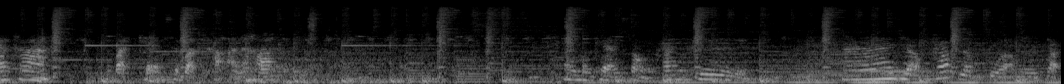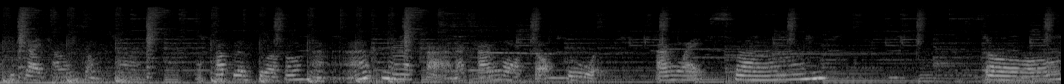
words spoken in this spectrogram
นะคะ สะบัดแขนสะบัดขานะคะให้มือแขนสองข้างขึ้นหายใจออกพับลำตัวเอามือจับที่ปลายเท้าสองข้างแล้วพับลำตัวเข้าหาหน้าขานะคะ งอศอกด้วยค้างไว้สามสอง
